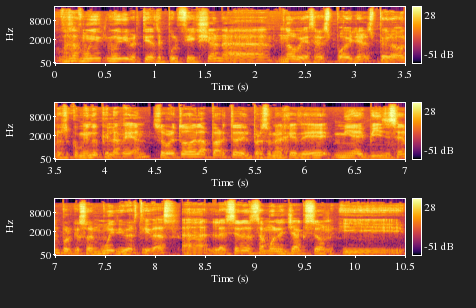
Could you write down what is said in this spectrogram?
cosas muy, muy divertidas de Pulp Fiction. ah, no voy a hacer spoilers, pero les recomiendo que la vean. Sobre todo la parte del personaje de Mia y Vincent, porque son muy divertidas. Ah, las escenas de Samuel L. Jackson y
